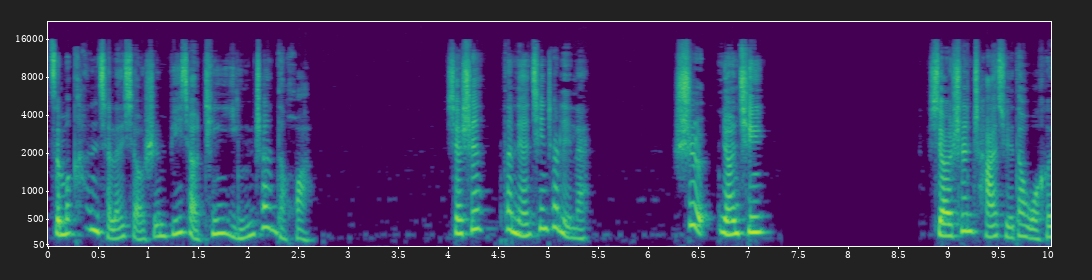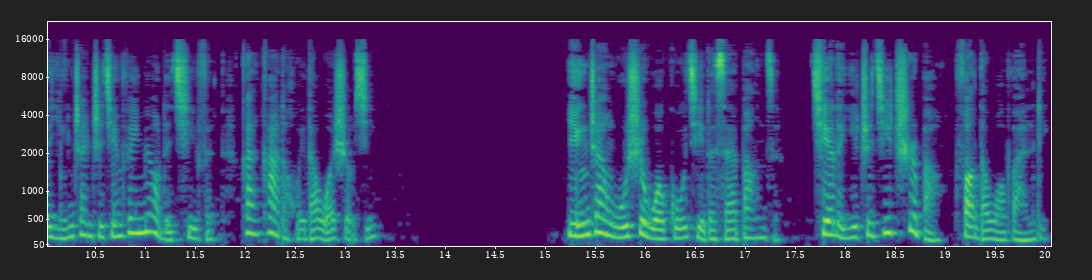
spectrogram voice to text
怎么看起来小生比较听迎战的话？小生到娘亲这里来。是娘亲。小生察觉到我和迎战之间微妙的气氛，尴尬的回到我手心。迎战无视我鼓起的腮帮子，切了一只鸡翅膀放到我碗里。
